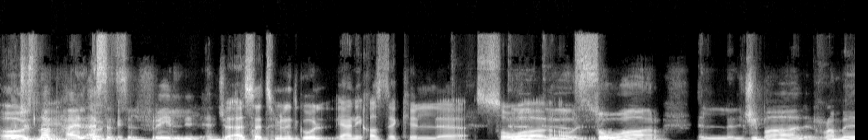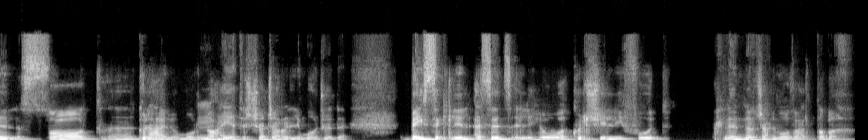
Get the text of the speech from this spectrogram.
which is not أوكي هاي ال assets أوكي ال free اللي ال engine ال assets. من تقول يعني قصدك ال- ال- الصور أو ال... الصور ال- الجبال الرمل الصوت آه، كل هاي الأمور مم. نوعية الشجر اللي موجودة basically ال assets اللي هو كل شيء اللي يفوت إحنا نرجع لموضوع الطبخ.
